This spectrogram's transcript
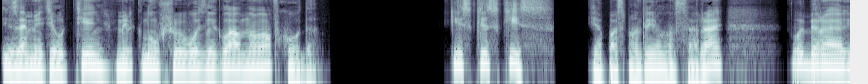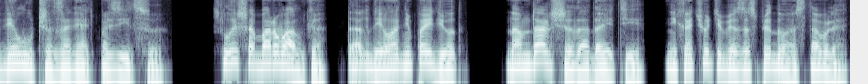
и заметил тень, мелькнувшую возле главного входа. «Кис-кис-кис!» Я посмотрел на сарай, выбирая, где лучше занять позицию. «Слышь, оборванка, так дело не пойдет. Нам дальше надо идти, не хочу тебя за спиной оставлять.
